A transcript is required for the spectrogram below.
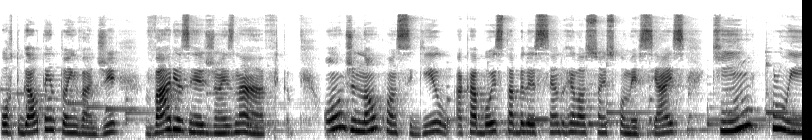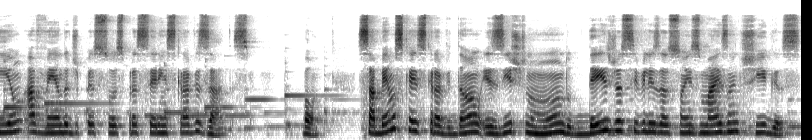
Portugal tentou invadir várias regiões na África. Onde não conseguiu, acabou estabelecendo relações comerciais que incluíam a venda de pessoas para serem escravizadas. Bom, Sabemos que a escravidão existe no mundo desde as civilizações mais antigas.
